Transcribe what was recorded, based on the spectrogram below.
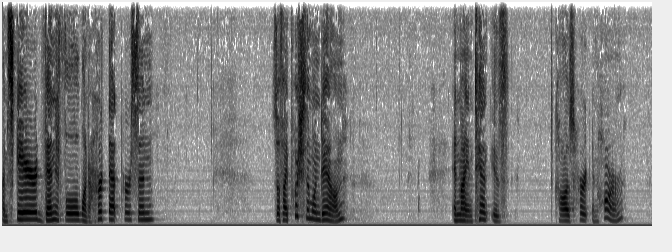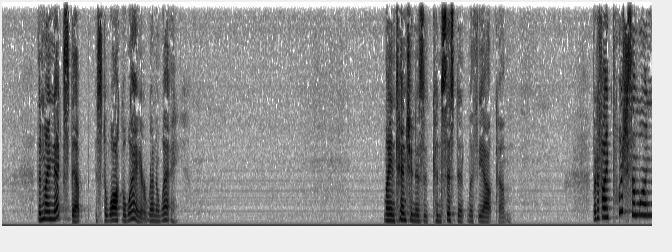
I'm scared, vengeful, want to hurt that person. So if I push someone down and my intent is to cause hurt and harm, then my next step is to walk away or run away. My intention is consistent with the outcome. But if I push someone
